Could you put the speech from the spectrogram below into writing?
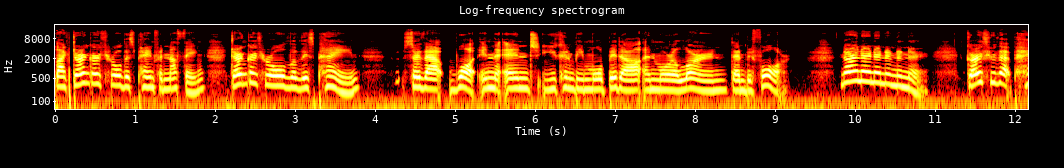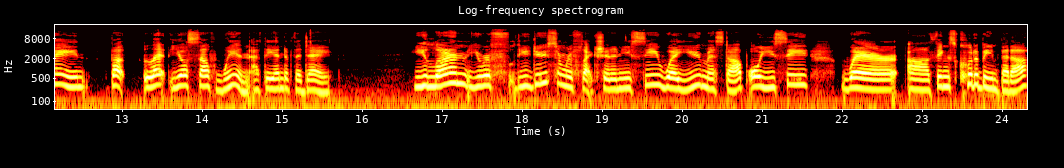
Like, don't go through all this pain for nothing. Don't go through all of this pain so that what in the end you can be more bitter and more alone than before. No, no, no, no, no, no. Go through that pain, but let yourself win at the end of the day. You learn, you ref- you do some reflection, and you see where you messed up, or you see where uh, things could have been better.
